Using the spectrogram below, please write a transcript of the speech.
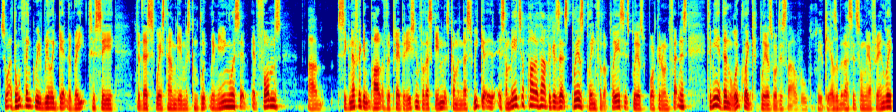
So I don't think we really get the right to say that this West Ham game was completely meaningless. It, it forms a significant part of the preparation for this game that's coming this week. It, it's a major part of that because it's players playing for their place, it's players working on fitness. To me, it didn't look like players were just like, oh, well, who cares about this? It's only a friendly.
